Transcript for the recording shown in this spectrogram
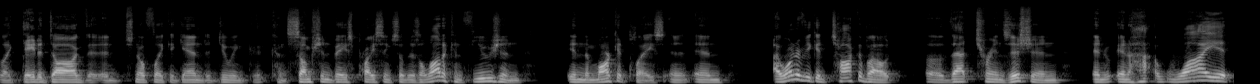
like Datadog that, and Snowflake again doing consumption-based pricing. So there's a lot of confusion in the marketplace, and, and I wonder if you could talk about uh, that transition and, and how, why it,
